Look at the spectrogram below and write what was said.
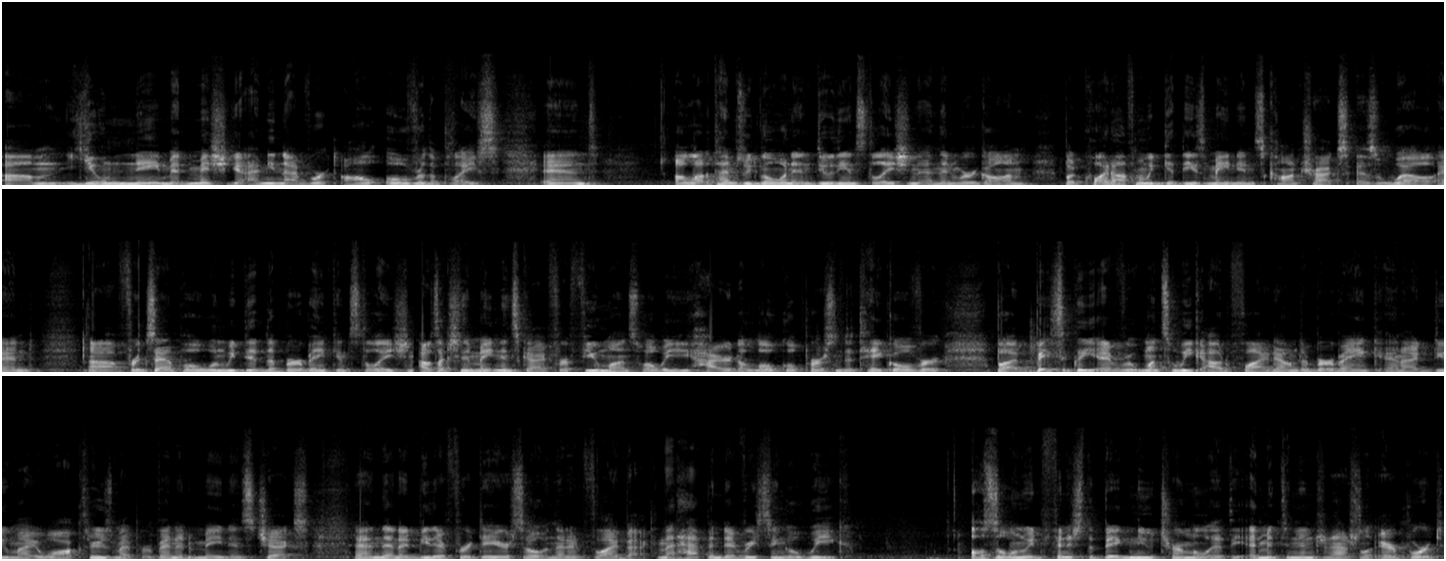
um, you name it, Michigan. I mean, I've worked all over the place. And a lot of times we'd go in and do the installation and then we're gone, but quite often we'd get these maintenance contracts as well. And uh, for example, when we did the Burbank installation, I was actually the maintenance guy for a few months while we hired a local person to take over. But basically every once a week I would fly down to Burbank and I'd do my walkthroughs, my preventative maintenance checks, and then I'd be there for a day or so and then I'd fly back. And that happened every single week. Also, when we'd finished the big new terminal at the Edmonton International Airport,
